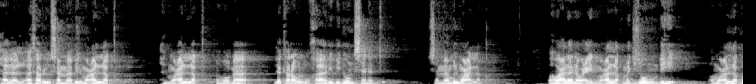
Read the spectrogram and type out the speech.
هذا الأثر يسمى بالمعلق. المعلق وهو ما ذكره البخاري بدون سند سماه بالمعلق. وهو على نوعين معلق مجزوم به ومعلق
